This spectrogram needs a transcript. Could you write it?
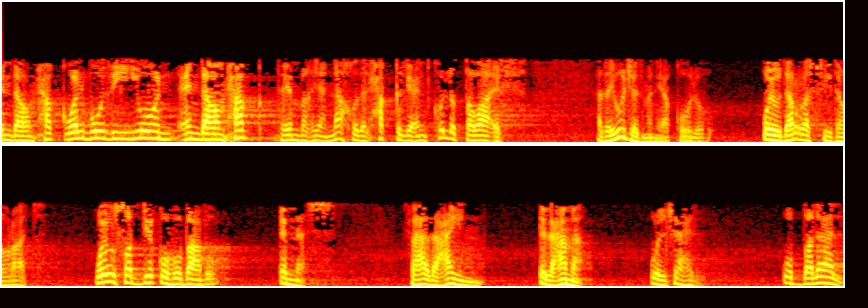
عندهم حق والبوذيون عندهم حق فينبغي أن نأخذ الحق اللي عند كل الطوائف. هذا يوجد من يقوله ويدرس في دورات ويصدقه بعض الناس. فهذا عين العمى والجهل والضلال.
